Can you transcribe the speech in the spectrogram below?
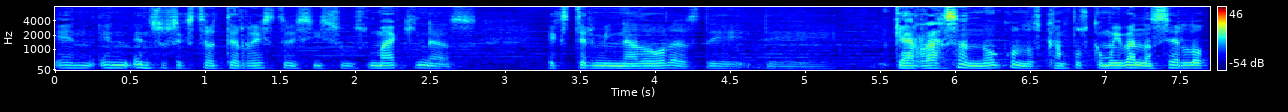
en, sus extraterrestres y sus máquinas exterminadoras de, que arrasan ¿no? con los campos, como iban a hacerlo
